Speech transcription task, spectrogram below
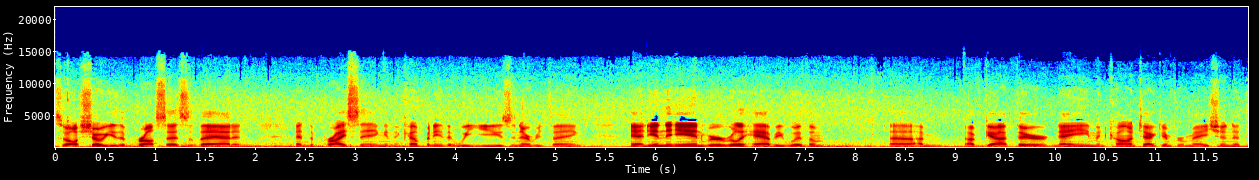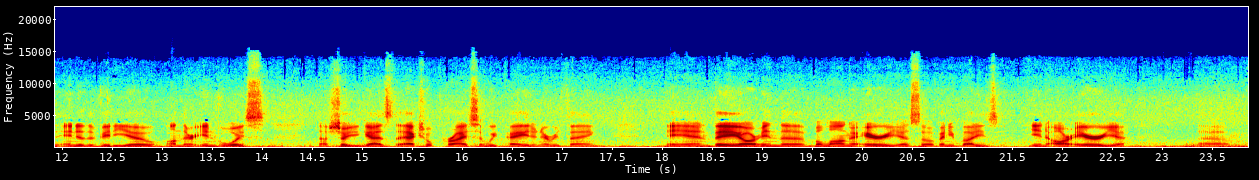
So I'll show you the process of that and, and the pricing and the company that we use and everything. And in the end, we are really happy with them. Uh, i have got their name and contact information at the end of the video on their invoice. I'll show you guys the actual price that we paid and everything. And they are in the Balanga area, so if anybody's in our area, um,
